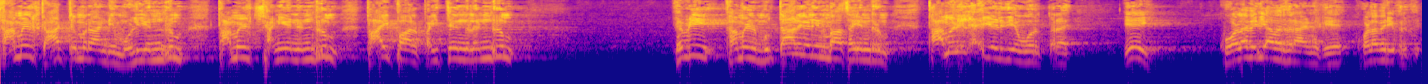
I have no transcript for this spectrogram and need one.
தமிழ் காட்டுமிராண்டி மொழி என்றும் தமிழ் சனியன் என்றும் தாய்ப்பால் பைத்தியங்கள் என்றும் எப்படி தமிழ் முட்டாள்களின் பாசை என்றும் தமிழிலே எழுதிய ஒருத்தரை. ஏய் கொலவெறியா வருதுடா எனக்கு. கொலவெறி வருது.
